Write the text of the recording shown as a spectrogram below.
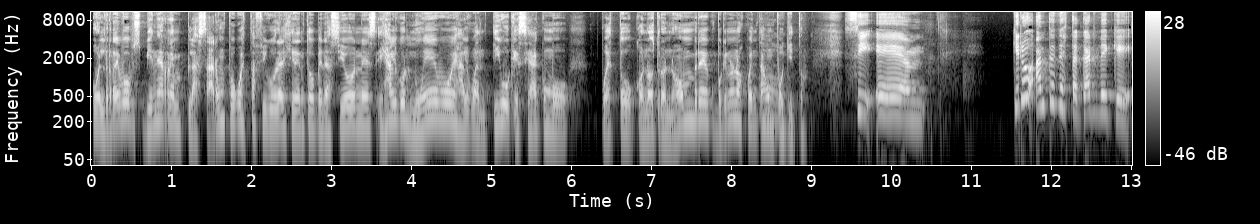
o el RevOps viene a reemplazar un poco esta figura del gerente de operaciones, ¿es algo nuevo, es algo antiguo que se ha como puesto con otro nombre? ¿Por qué no nos cuentas un mm. poquito? Sí, eh, quiero antes destacar de que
